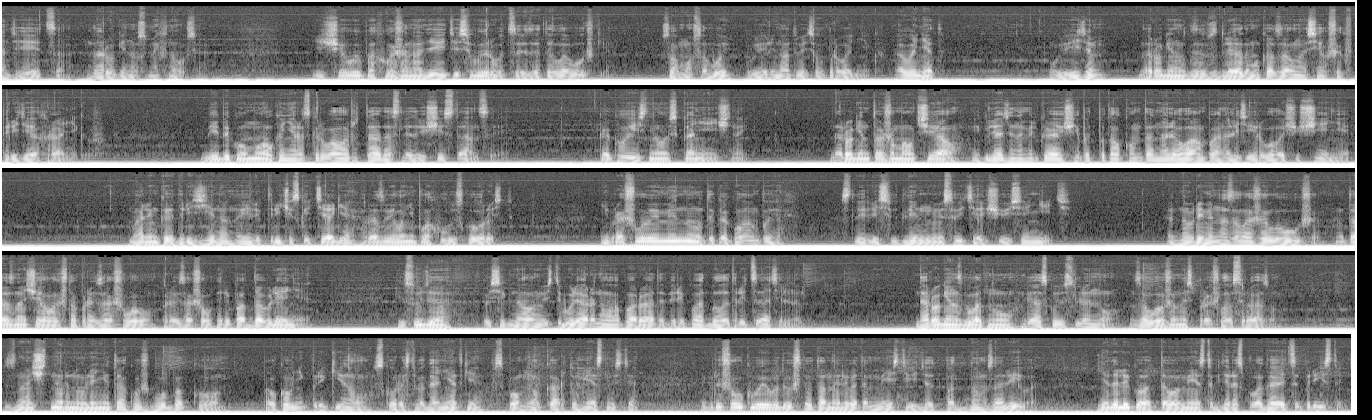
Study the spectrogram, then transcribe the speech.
надеяться», — Дорогин усмехнулся. «Еще вы, похоже, надеетесь вырваться из этой ловушки». «Само собой», — уверенно ответил проводник. «А вы нет?» «Увидим». Дорогин взглядом указал на севших впереди охранников. Бибик умолк и не раскрывал рта до следующей станции. Как выяснилось, конечной. Дорогин тоже молчал и, глядя на мелькающие под потолком тоннеля лампы, анализировал ощущения. Маленькая дрезина на электрической тяге развила неплохую скорость. Не прошло и минуты, как лампы слились в длинную светящуюся нить. Одновременно заложило уши. Это означало, что произошло, произошел перепад давления. И, судя по сигналам вестибулярного аппарата, перепад был отрицательным. Дорогин сглотнул вязкую слюну. Заложенность прошла сразу. Значит, нырнули не так уж глубоко. Полковник прикинул скорость вагонетки, вспомнил карту местности и пришел к выводу, что тоннель в этом месте идет под дном залива, недалеко от того места, где располагается пристань.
